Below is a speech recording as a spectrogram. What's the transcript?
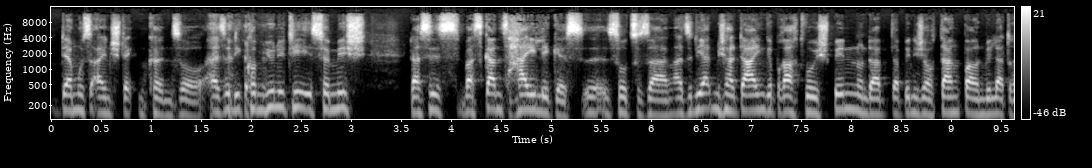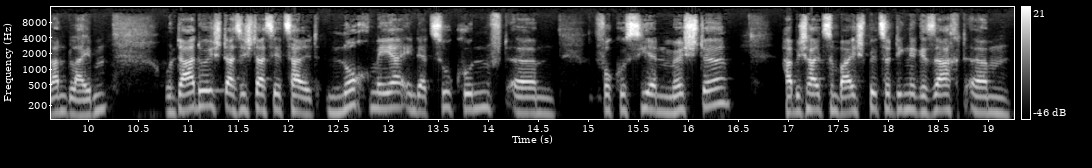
der muss einstecken können. So. Also, die Community ist für mich, das ist was ganz Heiliges äh, sozusagen. Also, die hat mich halt dahin gebracht, wo ich bin und da, da bin ich auch dankbar und will da dranbleiben. Und dadurch, dass ich das jetzt halt noch mehr in der Zukunft ähm, fokussieren möchte, habe ich halt zum Beispiel so Dinge gesagt, ähm,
